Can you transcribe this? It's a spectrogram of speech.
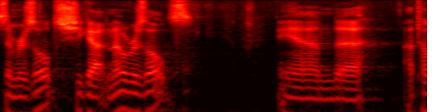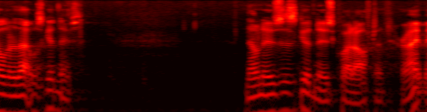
some results. She got no results, and uh, I told her that was good news. No news is good news quite often, right?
